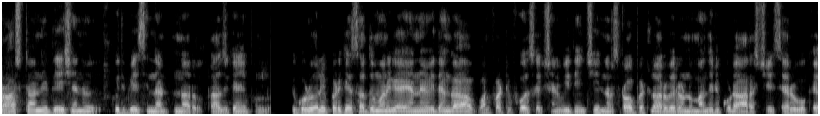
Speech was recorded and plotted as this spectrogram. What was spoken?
రాష్ట్రాన్ని దేశాన్ని కుదిపేసింది అంటున్నారు రాజకీయ నిపుణులు ఈ గొడవలు ఇప్పటికే సద్దుమణిగాయనే విధంగా వన్ ఫార్టీ ఫోర్ సెక్షన్ విధించి నరసరావుపేటలో అరవై రెండు మందిని కూడా అరెస్ట్ చేశారు ఒకే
